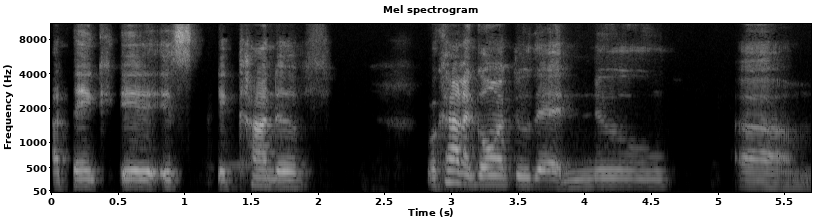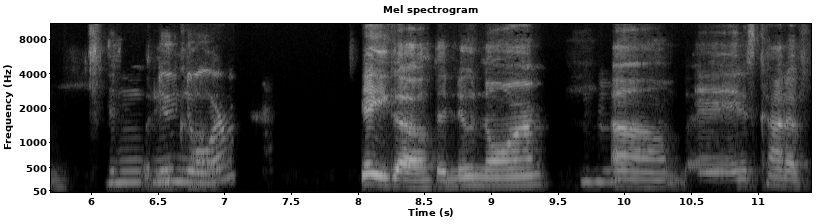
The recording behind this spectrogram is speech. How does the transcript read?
I think it, it's it kind of we're kind of going through that new um the new norm. It? There you go, the new norm. Mm-hmm. Um, and it's kind of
